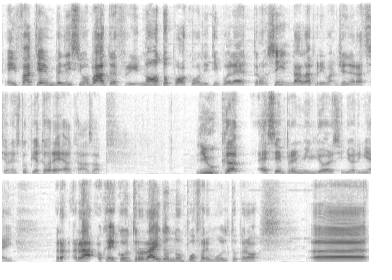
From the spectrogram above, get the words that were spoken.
E infatti hai un bellissimo Butterfree, noto Pokémon di tipo elettro, sin dalla prima generazione. Stoppiatore a casa. Luke è sempre il migliore, signori miei. Ra, ra, ok, contro Raidon non può fare molto però. Uh,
